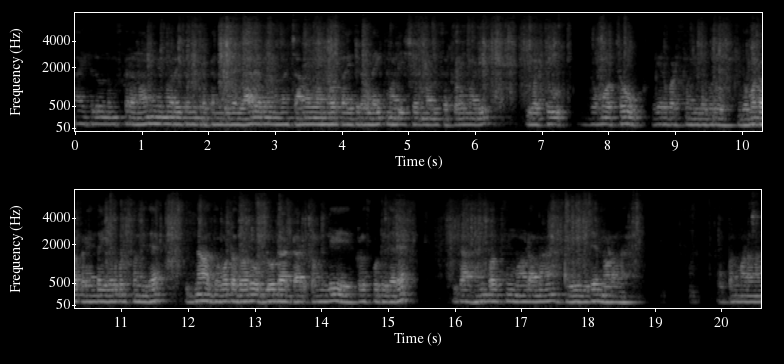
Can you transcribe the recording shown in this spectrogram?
Hi, hello, ನಮಸ್ಕಾರ. ನಾನು ನಿಮ್ಮ ರೈತ ಮಿತ್ರ ಕನ್ನಡಿಗ. ಯಾರ್ಯಾರು ನನ್ನ ಚಾನಲ್ನ ನೋಡ್ತಾ ಇದ್ದೀರಾ ಲೈಕ್ ಮಾಡಿ ಶೇರ್ ಮಾಡಿ ಸಬ್ಸ್ಕ್ರೈಬ್ ಮಾಡಿ. ಇವತ್ತು ಝೊಮೊಟೊ ಏರ್ ಬಡ್ಸ್ ಬಂದಿದೆ ಗುರು. ಝೊಮೊಟೊ ಕಡೆಯಿಂದ ಏರ್ ಬಡ್ಸ್ ಬಂದಿದೆ. ಇದನ್ನ ಝೊಮೊಟೊದವರು ಬ್ಲೂ ಡಾಟ್ ಡಾಟ್ ಕಾಮಲ್ಲಿ ಕಳಿಸ್ಕೊಟ್ಟಿದ್ದಾರೆ. ಈಗ ಅನ್ಬಾಕ್ಸಿಂಗ್ ಮಾಡೋಣ. ಹೇಗಿದೆ ನೋಡೋಣ. ಓಪನ್ ಮಾಡೋಣ.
